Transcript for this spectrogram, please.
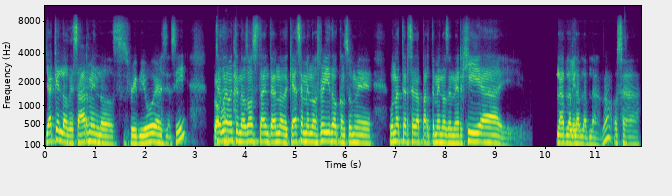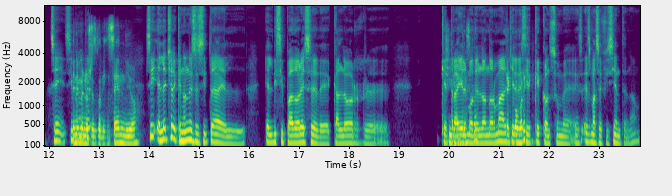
ya que lo desarmen los reviewers y así, seguramente nos vamos a estar enterando de que hace menos ruido, consume una tercera parte menos de energía y bla, bla, bla, bla, bla, ¿no? O sea, sí, tiene menos riesgo de incendio. Sí, el hecho de que no necesita el, el disipador ese de calor eh, que trae el modelo normal quiere decir que consume, es, más eficiente, ¿no?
